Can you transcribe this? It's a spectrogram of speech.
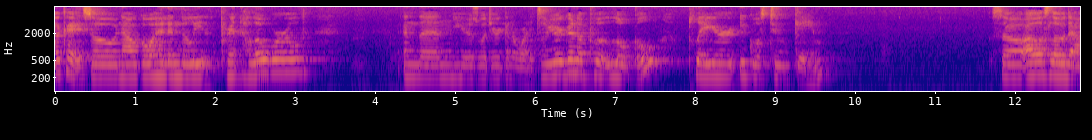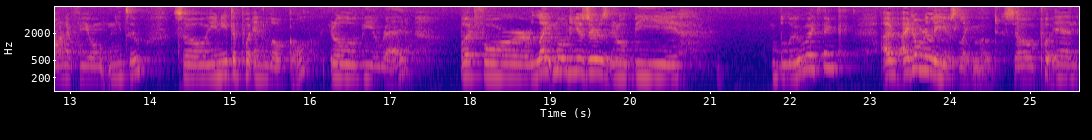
Okay, so now go ahead and delete print hello world. And then here's what you're gonna write. So you're gonna put local player equals to game. So I'll slow down if you need to. So you need to put in local it'll be red. But for light mode users, it'll be blue, I think. I, I don't really use light mode, so put in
